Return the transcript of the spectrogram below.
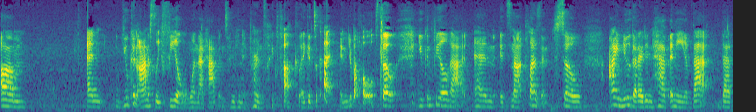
Um, and you can honestly feel when that happens. I mean, it burns like fuck, like it's a cut in your butthole. So you can feel that and it's not pleasant. So I knew that I didn't have any of that, that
